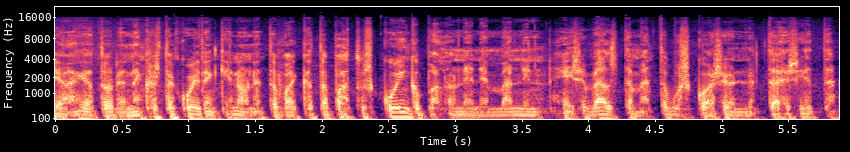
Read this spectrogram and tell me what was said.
Ja, ja todennäköistä kuitenkin on, että vaikka tapahtuisi kuinka paljon enemmän, niin ei se välttämättä uskoa synnyttäisi. Että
